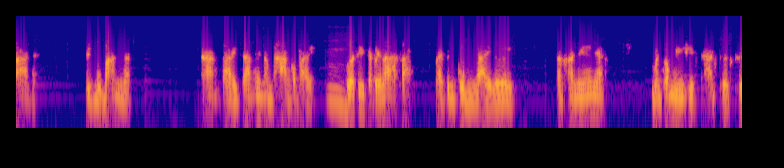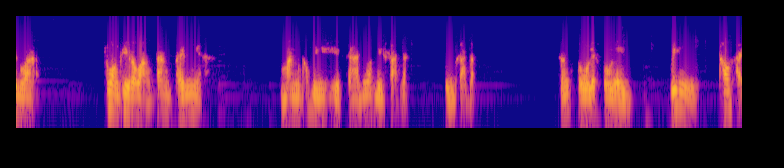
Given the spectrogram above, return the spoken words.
บ้านเนี่ยติดหมู่บ้านน่ะจ้างไปจ้างให้นำทางเข้าไปอืมเพื่อที่จะไปล่าสัตว์ไปเป็นกลุ่มใหญ่เลยแล้วคราวนี้เนี่ย มันก็มีเหตุการณ์เกิดขึ้นว่า ช่วงที่ระหว่างตั้งเต็นท์เนี่ย มันก็มีเหตุการณ์ที่ว่ามีสัตว์น่ะถึงสัตว์อะ ทั้งตัวเล็กตัวใหญ่วิ่งเข้าใส่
